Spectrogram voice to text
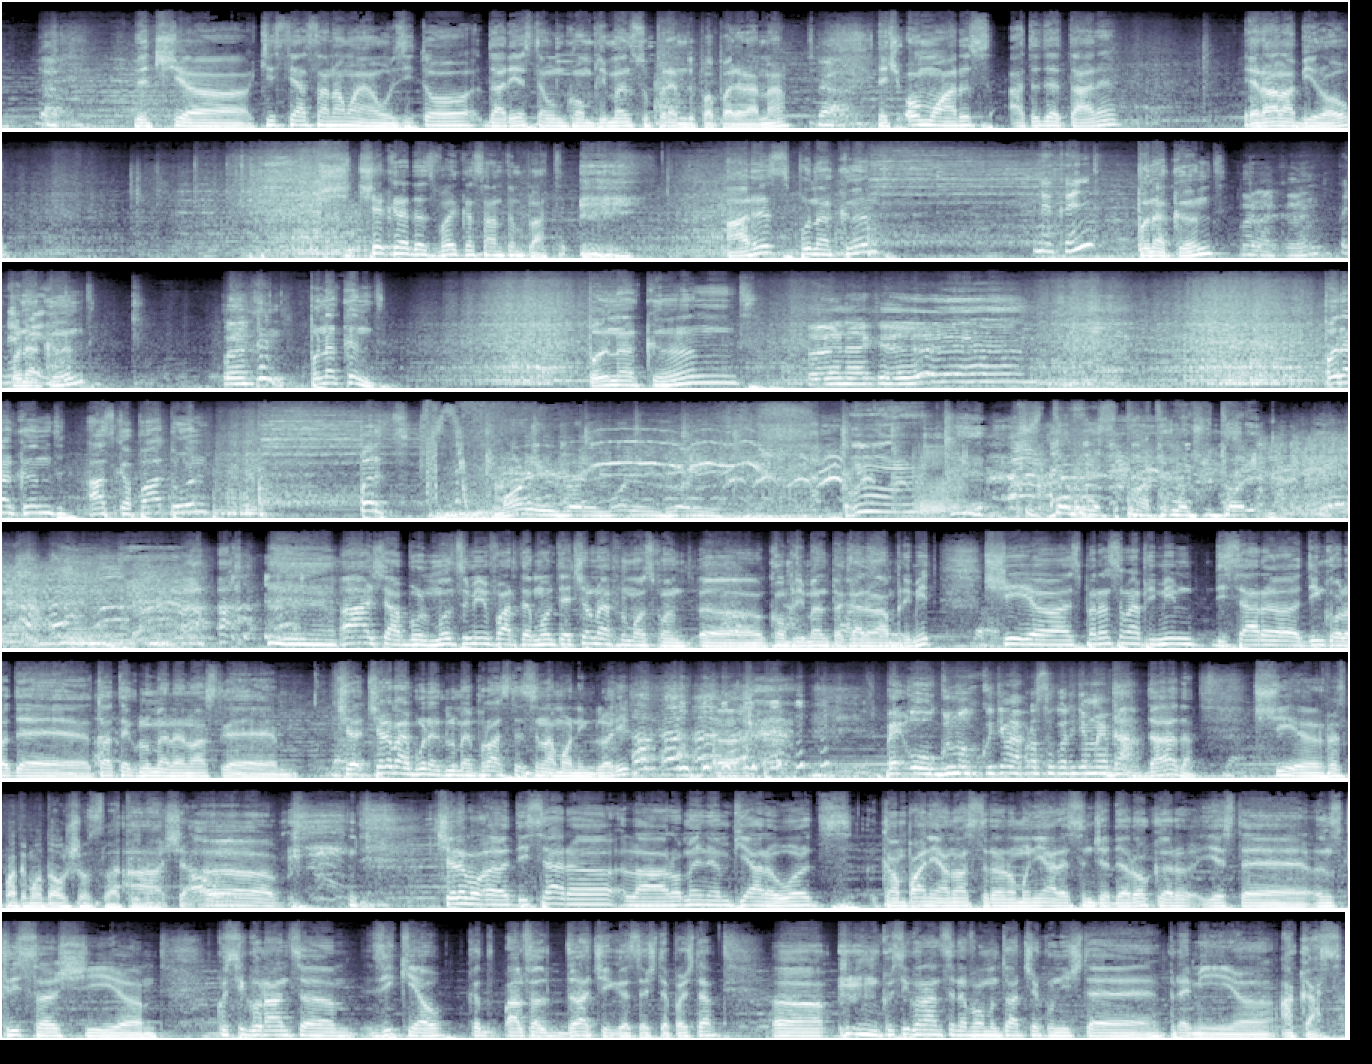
deci, uh, chestia asta n-am mai auzit-o, dar este un compliment suprem, după părerea mea. Da. Deci omul a râs atât de tare, era la birou. Și ce credeți voi că s-a întâmplat? a râs până când? Până când? Până când? Până când? Până, când? Până când? Până când? Până când? Până când? Până când a scăpat un pârț. Morning Glory, Morning Glory. Mm, Stă pe spate muncitorii Așa, bun, mulțumim foarte mult. E cel mai frumos con- uh, compliment pe care l-am primit. Și uh, sperăm să mai primim diseară Dincolo de toate glumele noastre ce- Cele mai bune glume proaste sunt la Morning Glory. Băi, o glumă cu cutie mai proastă, cu cutie mai Da, bună. da, da. Și uh, Vezi, poate mă dau jos la tine. Așa uh, Cele, uh, diseară la Romanian PR Awards Campania noastră România are sânge de rocker Este înscrisă și uh, Cu siguranță, zic eu Că altfel dracii găsește pe ăștia uh, Cu siguranță ne vom întoarce cu niște premii uh, acasă.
